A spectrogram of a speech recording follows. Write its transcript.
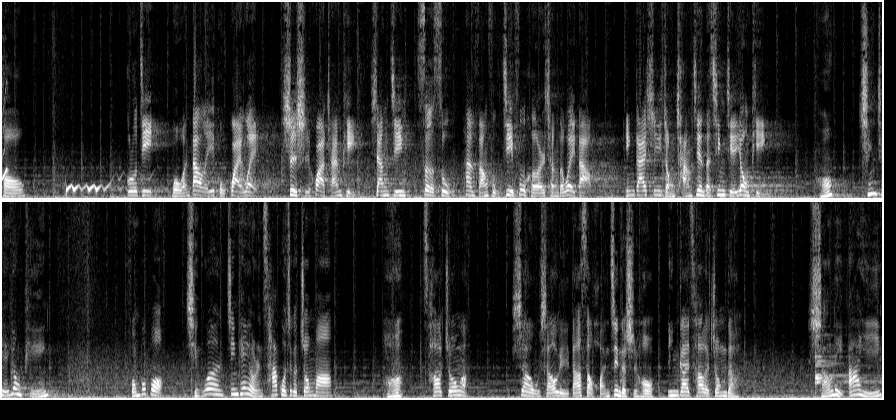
头，咕噜鸡，我闻到了一股怪味。是石化产品、香精、色素和防腐剂复合而成的味道，应该是一种常见的清洁用品。哦，清洁用品？冯伯伯，请问今天有人擦过这个钟吗？啊，擦钟啊！下午小李打扫环境的时候，应该擦了妆的。小李阿姨？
